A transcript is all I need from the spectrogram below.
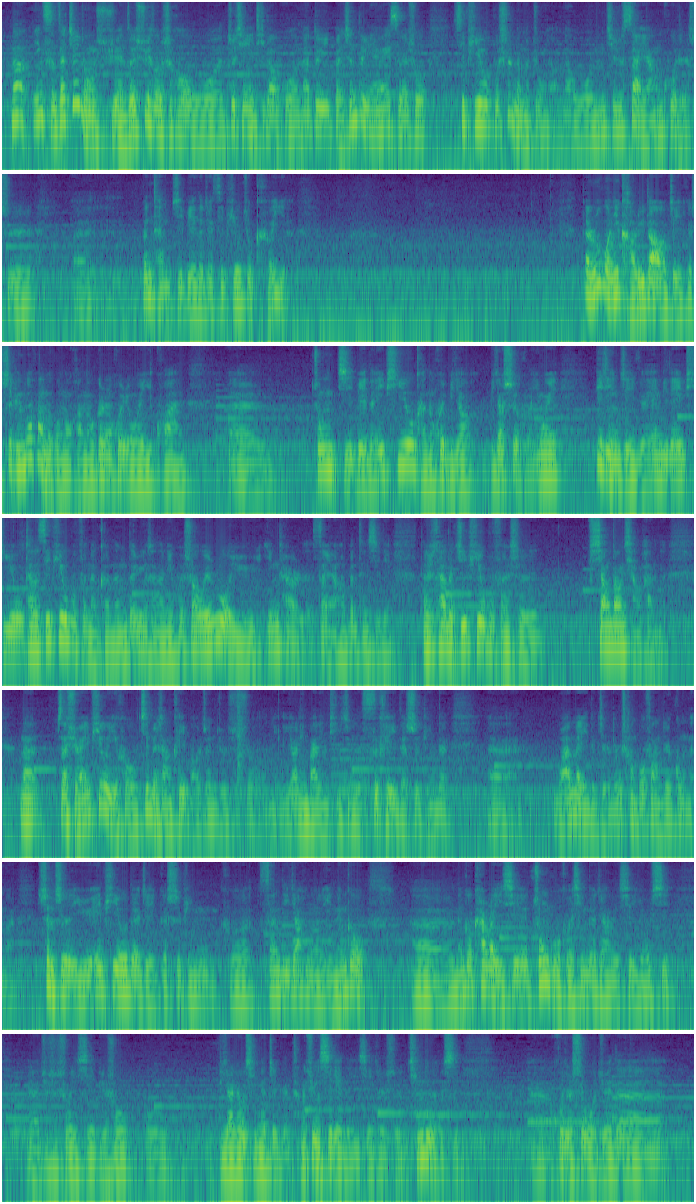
那因此在这种选择需求的时候，我之前也提到过，那对于本身对于 NS 来说。CPU 不是那么重要，那我们其实赛扬或者是呃奔腾级别的这个 CPU 就可以了。但如果你考虑到这个视频播放的功能的话，那我个人会认为一款呃中级别的 APU 可能会比较比较适合，因为毕竟这个 AMD 的 APU 它的 CPU 部分呢可能的运算能力会稍微弱于英特尔的赛扬和奔腾系列，但是它的 GPU 部分是。相当强悍的，那在选完 APU 以后，基本上可以保证，就是说你的幺零八零 P 这个四 K 的视频的，呃，完美的这个流畅播放这个功能啊，甚至于 APU 的这个视频和三 D 加速能力，能够，呃，能够 cover 一些中古核心的这样的一些游戏，呃，就是说一些，比如说我比较流行的这个腾讯系列的一些就是轻度游戏，呃，或者是我觉得。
